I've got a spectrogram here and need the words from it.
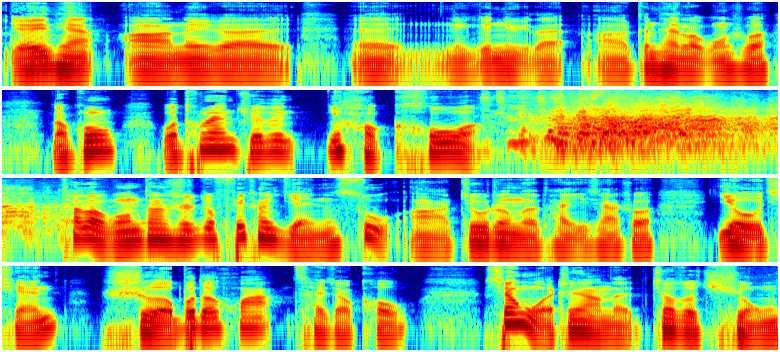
有一天啊，那个呃，那个女的啊，跟她老公说：“老公，我突然觉得你好抠啊。”她老公当时就非常严肃啊，纠正了她一下，说：“有钱舍不得花才叫抠，像我这样的叫做穷。”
